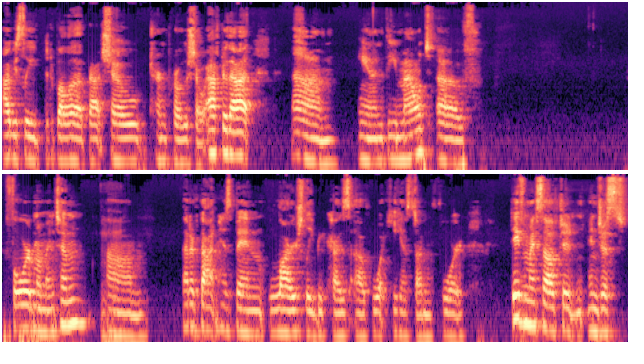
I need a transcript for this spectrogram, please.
obviously, the DeBella that show turned pro the show after that, um, and the amount of forward momentum mm-hmm. um, that I've gotten has been largely because of what he has done for Dave and myself, and just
